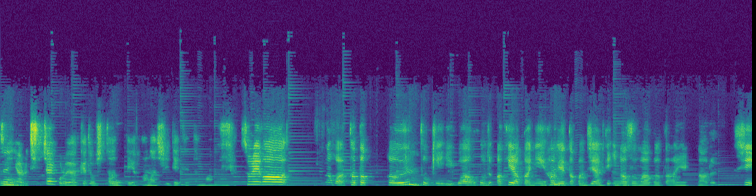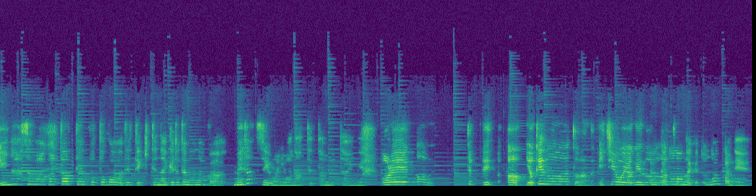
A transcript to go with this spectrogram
常にある。ちっちゃい頃やけどしたっていう話出てた漫画でそれが、なんか、戦う時は、本当明らかにハゲた感じじゃなくて、稲妻型になるし、稲妻型っていう言葉は出てきてないけどでもなんか目立つようにはなってたみたいね。あれ、なんて、え、あ、やけどの後なんだ。一応やけどの後やけどなんだけどなんかね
